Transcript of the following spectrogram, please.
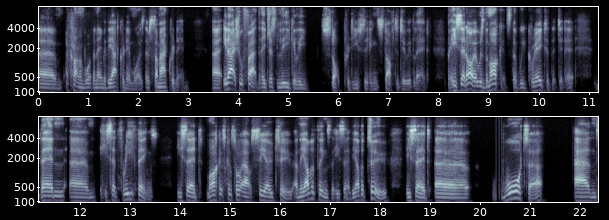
Um, I can't remember what the name of the acronym was. There's some acronym. Uh, in actual fact, they just legally stopped producing stuff to do with lead. But he said, oh, it was the markets that we created that did it. Then um, he said three things he said markets can sort out CO2. And the other things that he said, the other two, he said uh, water and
